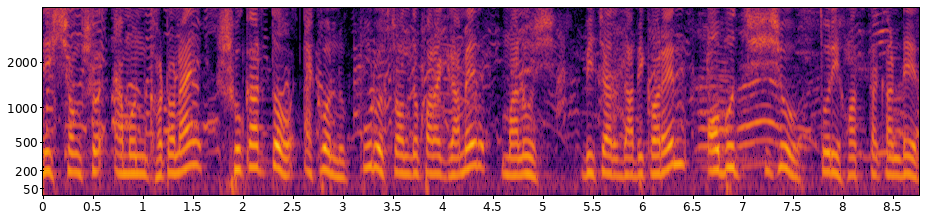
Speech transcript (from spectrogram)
নৃশংস এমন ঘটনায় শোকার্ত এখন পুরো চন্দ্রপাড়া গ্রামের মানুষ। বিচার দাবি করেন অবুধ শিশু তরি হত্যাকাণ্ডের।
